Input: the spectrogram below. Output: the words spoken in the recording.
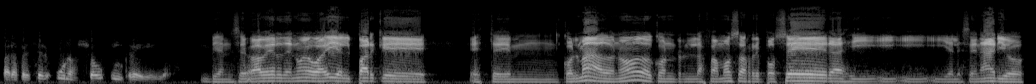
para ofrecer unos shows increíbles. Bien, se va a ver de nuevo ahí el parque este mm, colmado, ¿no? Con las famosas reposeras y, y el escenario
